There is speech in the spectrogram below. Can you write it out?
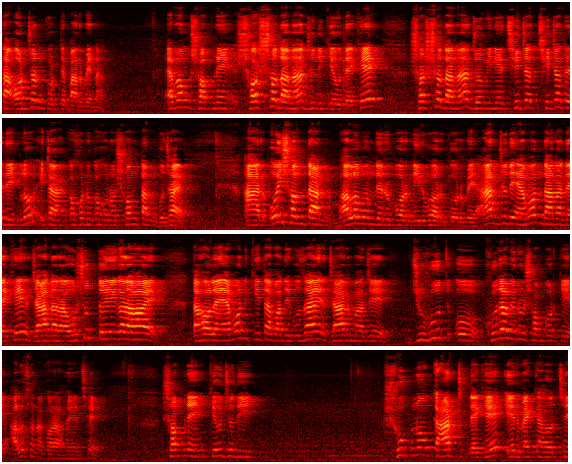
তা অর্জন করতে পারবে না। এবং স্বপ্নে শস্য দানা যদি কেউ দেখে শস্য দানা জমিনে ছিটা, ছিটাতে দেখল, এটা কখনো কখনো সন্তান বোঝায়। আর ওই সন্তান ভালো মন্দের উপর নির্ভর করবে। আর যদি এমন দানা দেখে, যা দ্বারা ওষুধ তৈরি করা হয় তাহলে এমন কিতাবাদি বোঝায় যার মাঝে জুহুদ ও ক্ষুদাবিরু সম্পর্কে আলোচনা করা হয়েছে। স্বপ্নে কেউ যদি শুকনো কাঠ দেখে, এর ব্যাখ্যা হচ্ছে,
